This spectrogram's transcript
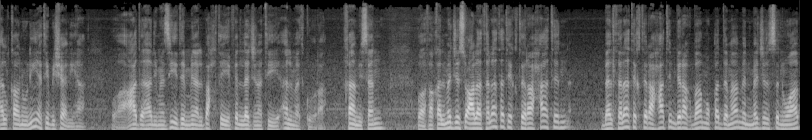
القانونية بشأنها وعادها لمزيد من البحث في اللجنة المذكورة. خامسا وافق المجلس على ثلاثة اقتراحات بل ثلاث اقتراحات برغبة مقدمة من مجلس النواب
